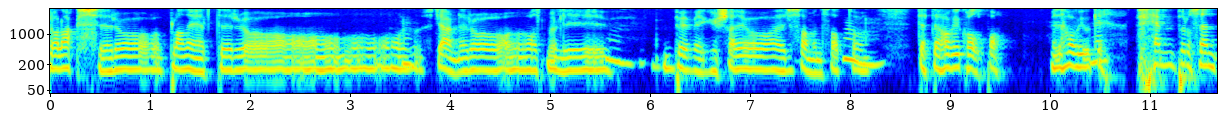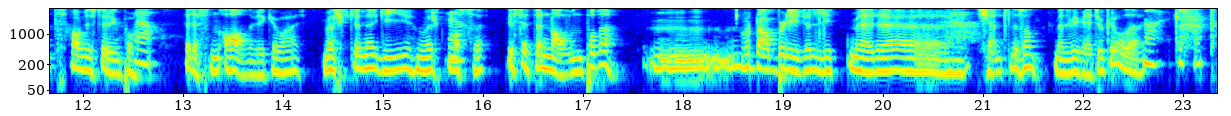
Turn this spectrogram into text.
galakser og planeter og, og stjerner og alt mulig beveger seg og er sammensatt. Og dette har vi koll på. Men det har vi jo ikke. 5% har vi styring på. Ja. Resten aner vi ikke hva er. Mørk energi, mørk masse. Vi setter navn på det. Mm, og da blir det litt mer eh, kjent, liksom. Men vi vet jo ikke hva det er. Nei, ikke sant.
